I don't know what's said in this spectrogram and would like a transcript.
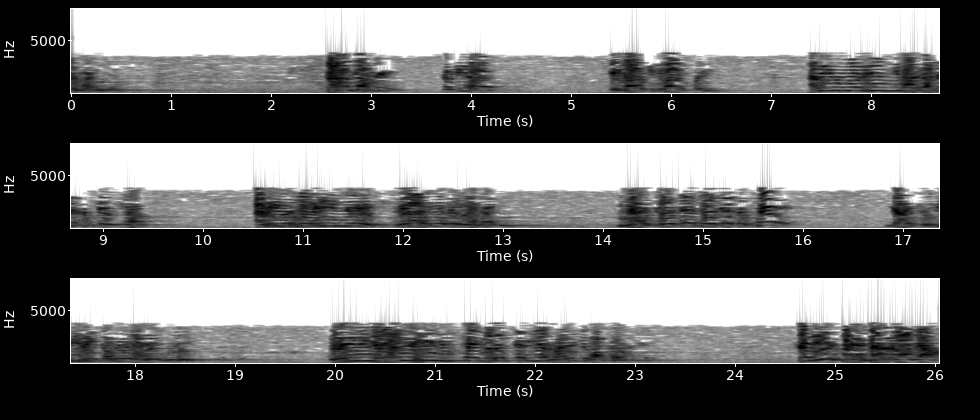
ہوگا نہ ہو کہاں کبھی ایک آدھ کی بات پڑی۔ امیر المرین کی بات نے سب کیا۔ امیر المرین نے ریاضیوں کو لگا دی یا چھوٹے چھوٹے بچے یا چھوٹی ہوئی کپڑے والے پورے کوئی بھی جوان نہیں جس سے مدد کے لیے ہمارے کے بات کر رہے کبھی پریشان ہو گیا۔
